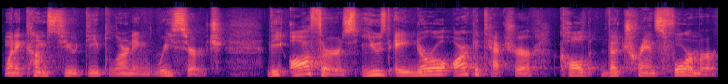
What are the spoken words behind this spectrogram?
when it comes to deep learning research. The authors used a neural architecture called the transformer,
